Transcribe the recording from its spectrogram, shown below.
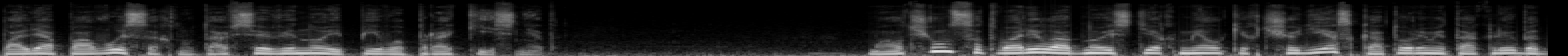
поля повысохнут, а все вино и пиво прокиснет». Молчун сотворил одно из тех мелких чудес, которыми так любят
